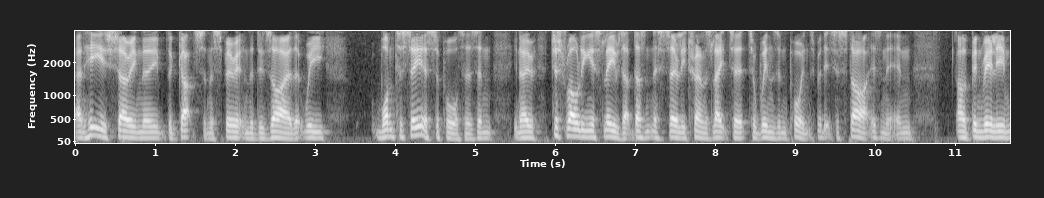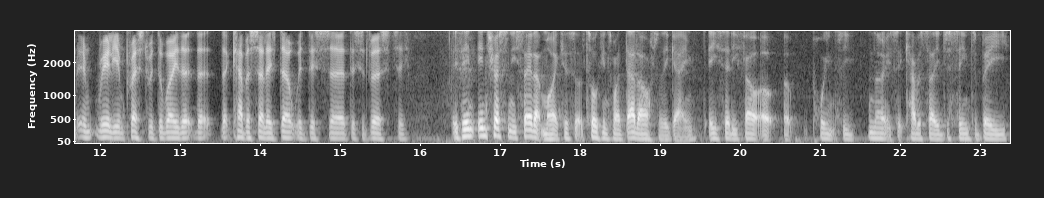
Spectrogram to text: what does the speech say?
and he is showing the the guts and the spirit and the desire that we want to see as supporters. And you know, just rolling your sleeves up doesn't necessarily translate to, to wins and points, but it's a start, isn't it? And I've been really, really impressed with the way that that, that has dealt with this uh, this adversity. It's in, interesting you say that, Mike. Because sort of talking to my dad after the game, he said he felt at, at points he noticed that Kabasele just seemed to be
